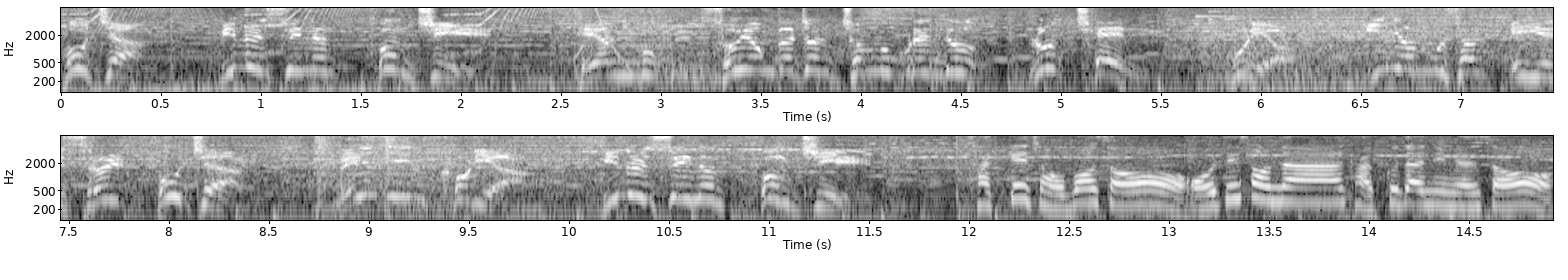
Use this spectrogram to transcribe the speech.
보장. 믿을 수 있는 품질. 대한민국 소형가전 전문 브랜드 루첸. 무려 2년 무상 AS를 보장. 메이드 인 코리아 믿을 수 있는 품질. 작게 접어서 어디서나 갖고 다니면서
